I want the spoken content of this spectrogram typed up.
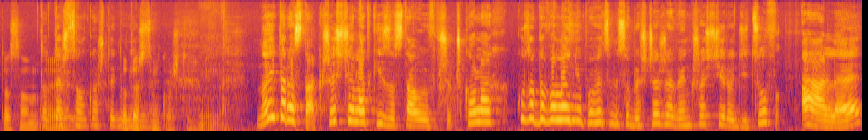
To, są, To też e, są koszty To też gminne. są koszty gminne. No i teraz tak, sześciolatki zostały w przedszkolach, ku zadowoleniu powiedzmy sobie szczerze większości rodziców, ale y,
